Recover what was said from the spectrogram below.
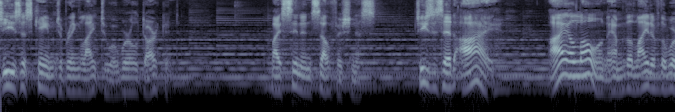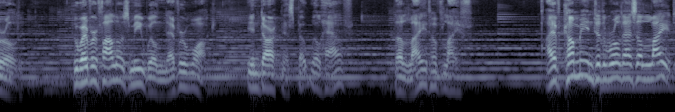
Jesus came to bring light to a world darkened. by sin and selfishness. Jesus said, I, I alone am the light of the world. Whoever follows me will never walk in darkness, but will have the light of life. I have come into the world as a light,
